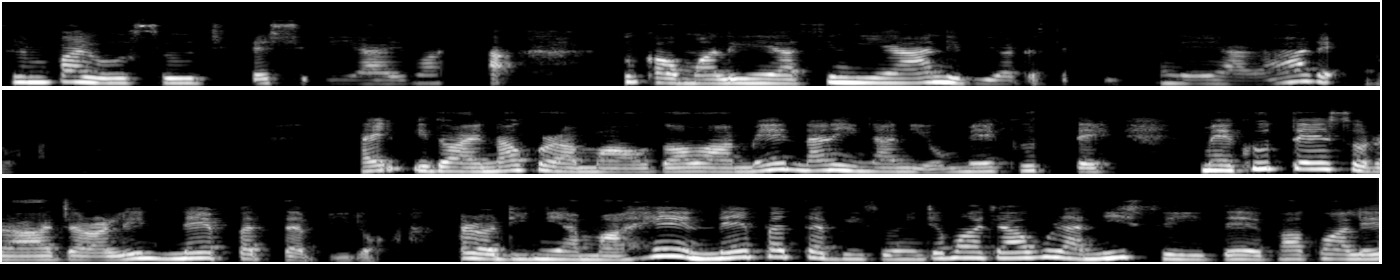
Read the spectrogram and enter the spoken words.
စင်ပိုက်ကိုစုကြည့်တဲ့စီတီယာကြီးမှာသူ့ကောင်မလေးကစီနီယာကနေပြီးတော့တစ်စက်ပြီးခံခဲ့ရတာတဲ့အဲ့လို အဲ့ပြီးတော့နောက် grammar ကိုသွားပါမယ်နာနီနာနီကိုမေကုတဲမေကုတဲဆိုတာကကြတော့လေနဲ့ပတ်သက်ပြီးတော့အဲ့တော့ဒီနေရာမှာဟဲ့နဲ့ပတ်သက်ပြီးဆိုရင်ကျွန်မကြားဘူးလားနိဆွေတဲ့ဘာကွာလဲ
